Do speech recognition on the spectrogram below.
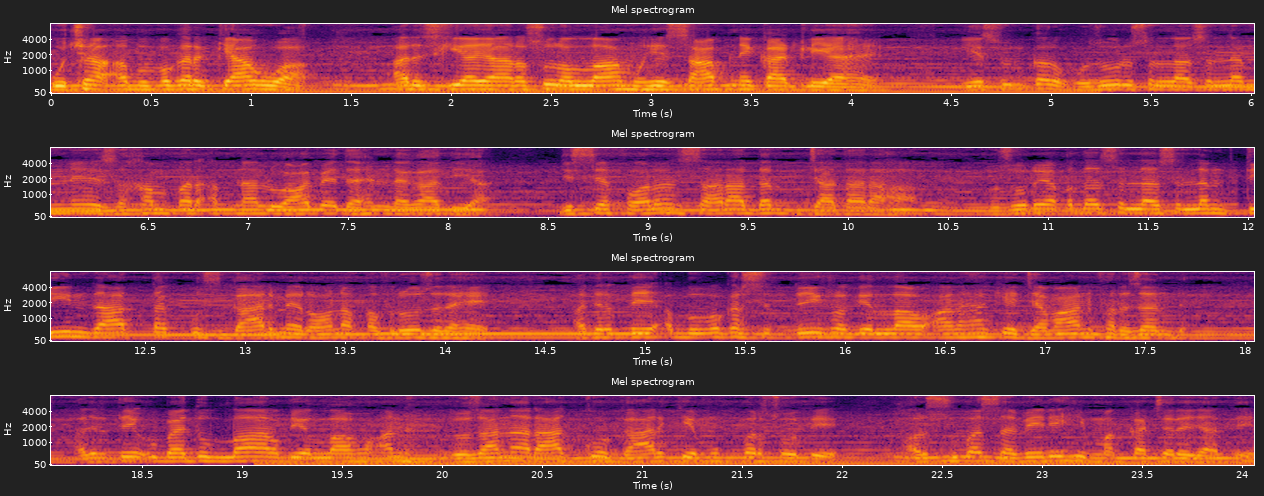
पूछा, अबू बकर, क्या हुआ? अर्ज़ किया, या रसूल अल्लाह मुझे सांप ने काट लिया है। ये सुनकर हुजूर वसल्लम ने ज़ख़म पर अपना लुआब दहन लगा दिया। जिससे फ़ौरन सारा दर्द जाता रहा। हुजूर अकदर तीन रात तक उस गार में रौनक अफरोज़ रहे। हज़रत अबू बकर सिद्दीक के जवान फर्जंद। हज़रत उबैदुल्लाह रदी रोज़ाना रात को गार के मुख पर सोते और सुबह सवेरे ही मक्का चले जाते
